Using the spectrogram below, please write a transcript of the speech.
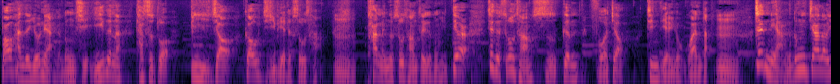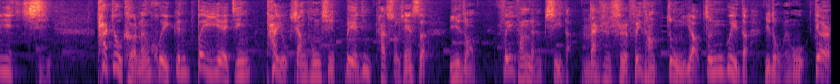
包含着有两个东西，一个呢，他是做比较高级别的收藏，嗯，他能够收藏这个东西。第二，这个收藏是跟佛教经典有关的，嗯，这两个东西加到一起，它就可能会跟《贝叶经》它有相通性。《贝叶经》它首先是一种。非常冷僻的，但是是非常重要、珍贵的一种文物。第二，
